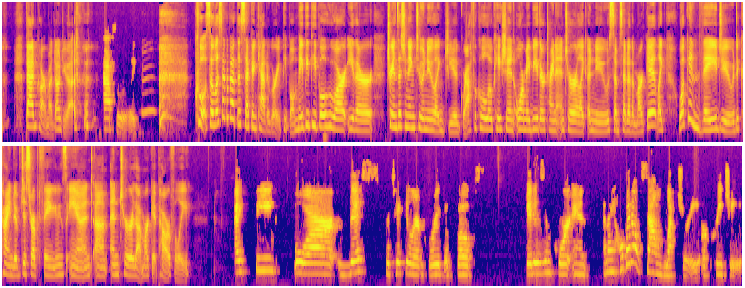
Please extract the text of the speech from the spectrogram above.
bad karma. Don't do that. Absolutely. Cool. So let's talk about the second category people. Maybe people who are either transitioning to a new like geographical location or maybe they're trying to enter like a new subset of the market. Like what can they do to kind of disrupt things and um, enter that market powerfully? I think for this particular group of folks, it is important, and I hope I don't sound lectury or preachy,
